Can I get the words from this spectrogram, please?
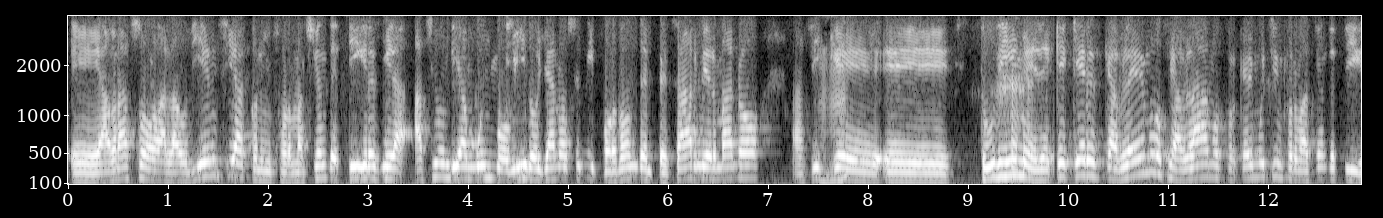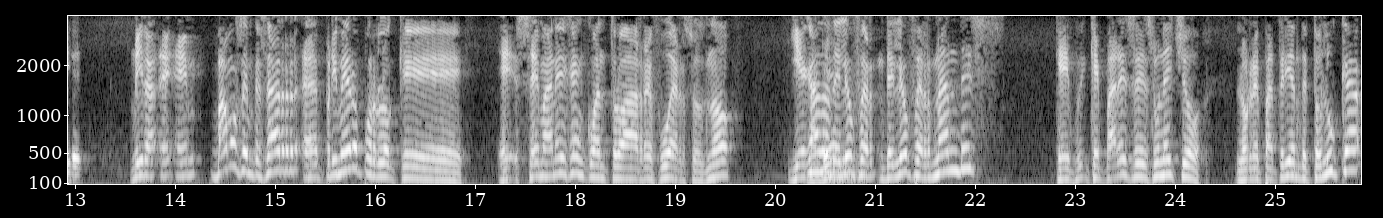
eh, abrazo a la audiencia con información de Tigres. Mira, ha sido un día muy movido, ya no sé ni por dónde empezar, mi hermano, así que eh, tú dime, ¿de qué quieres que hablemos y hablamos? Porque hay mucha información de Tigres. Mira, eh, eh, vamos a empezar eh, primero por lo que se maneja en cuanto a refuerzos, ¿no? Llegada de Leo, Fer- de Leo Fernández, que, que parece es un hecho, lo repatrian de Toluca,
